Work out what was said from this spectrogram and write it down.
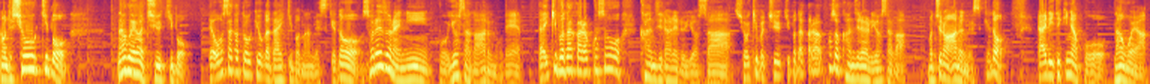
なので、小規模、名古屋は中規模、で、大阪、東京が大規模なんですけど、それぞれにこう良さがあるので、大規模だからこそ感じられる良さ、小規模、中規模だからこそ感じられる良さがもちろんあるんですけど、ライリー的にはこう、名古屋、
